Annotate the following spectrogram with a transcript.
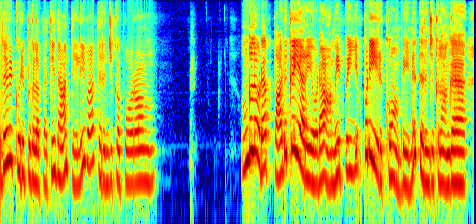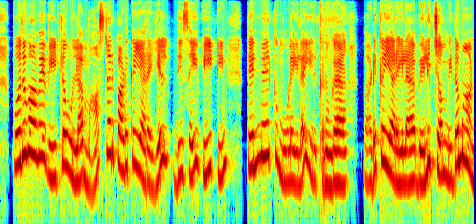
உதவிக்குறிப்புகள பற்றி தான் தெளிவாக தெரிஞ்சுக்க போகிறோம் உங்களோட படுக்கை அறையோட அமைப்பு எப்படி இருக்கும் அப்படின்னு தெரிஞ்சுக்கலாங்க. பொதுவாகவே வீட்டில் உள்ள மாஸ்டர் படுக்கை அறையில் திசை வீட்டின் தென்மேற்கு மூலையில் இருக்கணுங்க. படுக்கை அறையில் வெளிச்சம் மிதமான,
